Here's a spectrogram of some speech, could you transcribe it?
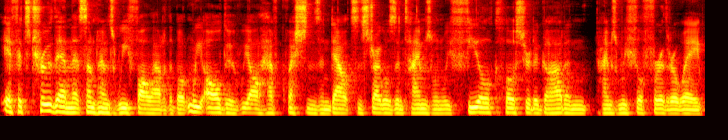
if it's true then that sometimes we fall out of the boat, and we all do, we all have questions and doubts and struggles and times when we feel closer to God and times when we feel further away,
